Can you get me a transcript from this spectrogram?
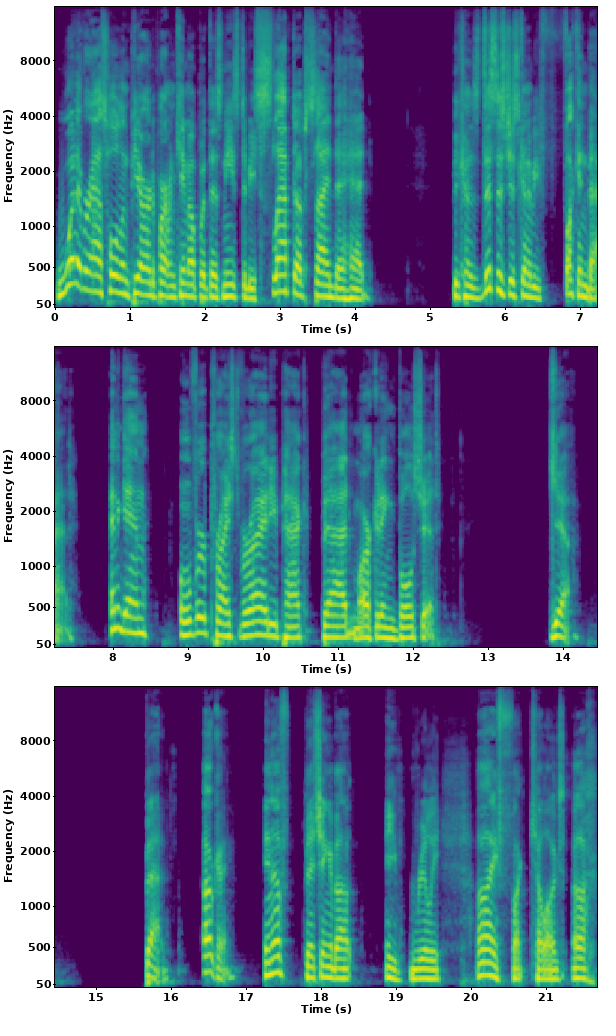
Whatever asshole in PR department came up with this needs to be slapped upside the head because this is just going to be fucking bad. And again, overpriced variety pack, bad marketing bullshit. Yeah. Bad. Okay. Enough bitching about a really. Oh, I fuck Kellogg's. Ugh.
